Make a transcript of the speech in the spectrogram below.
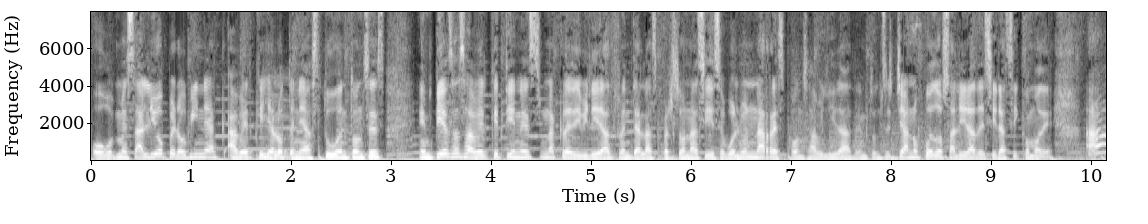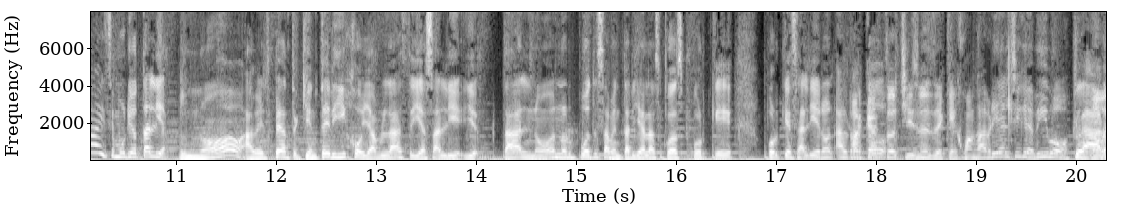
o me salió pero vine a, a ver que ya lo tenías tú, entonces empiezas a ver que tienes una credibilidad frente a las personas y se vuelve una responsabilidad. Entonces ya no puedo salir a decir así como de, ay, se murió Talia. Pues no, a ver, espérate, ¿quién te dijo? Ya hablaste, ya salí, tal, ¿no? No puedes aventar ya las cosas porque, porque salieron al rato. Acá estos chismes de que Juan Gabriel sigue vivo. Claro,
